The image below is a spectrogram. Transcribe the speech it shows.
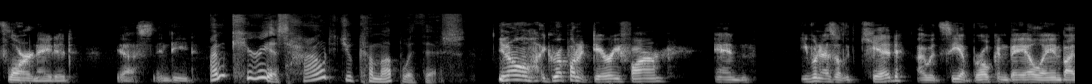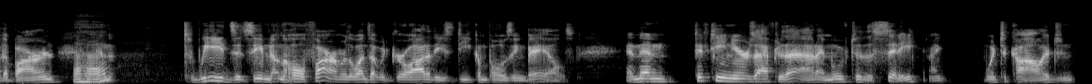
fluorinated. Yes, indeed. I'm curious, how did you come up with this? You know, I grew up on a dairy farm, and even as a kid, I would see a broken bale laying by the barn, Uh-huh. and the weeds it seemed on the whole farm were the ones that would grow out of these decomposing bales. And then 15 years after that, I moved to the city. I went to college and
